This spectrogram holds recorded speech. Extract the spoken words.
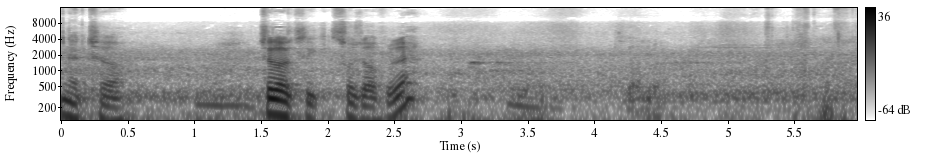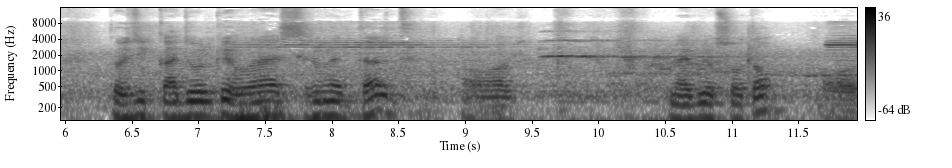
है अच्छा चलो ठीक है सो जाओ फिर हैं? चलो तो जी, काजोल के हो रहा है सिर में दर्द और मैं भी अब सोता हूँ और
